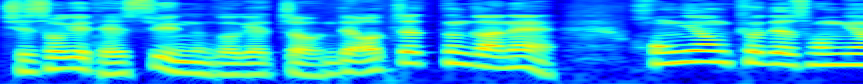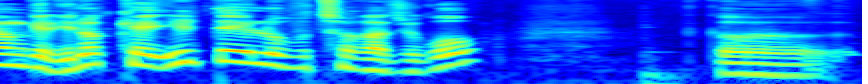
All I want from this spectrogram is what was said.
지속이 될 수 있는 거겠죠. 근데 어쨌든 간에 홍영표 대 송영길 이렇게 1대 1로 붙여 가지고 그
